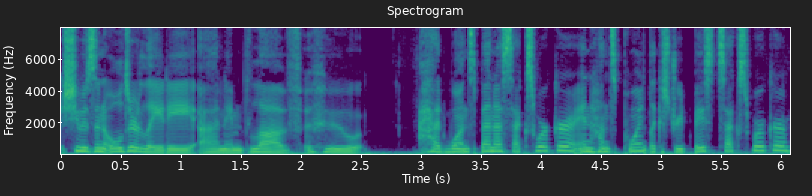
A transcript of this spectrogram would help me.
she was an older lady uh, named Love who had once been a sex worker in Hunts Point, like a street based sex worker,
